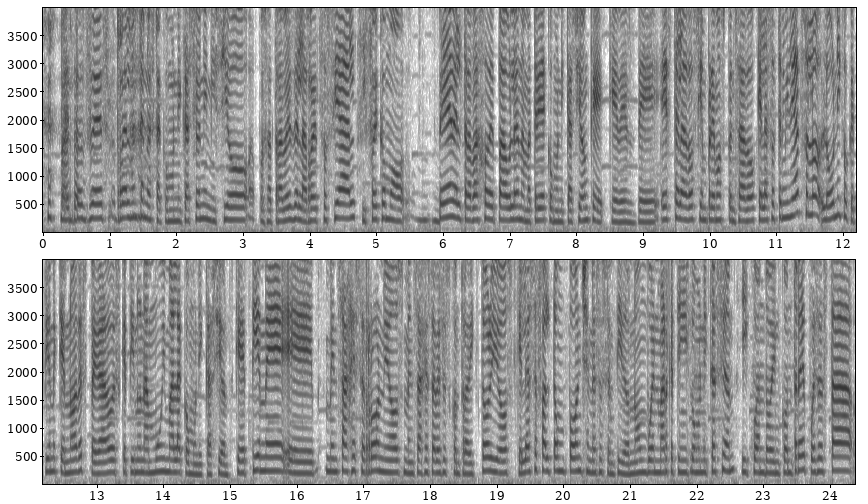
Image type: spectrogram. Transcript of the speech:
Entonces, realmente nuestra comunicación inició pues a través de la red social y fue como ver el trabajo de Paula en la materia de comunicación que, que desde este lado siempre hemos pensado que la sostenibilidad solo lo único que tiene que no ha despegado es que tiene una muy mala comunicación, que tiene eh, mensajes erróneos, mensajes a veces contradictorios, que le hace falta un punch en ese sentido, ¿no? Un buen marketing y comunicación. Y cuando encontré pues esta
